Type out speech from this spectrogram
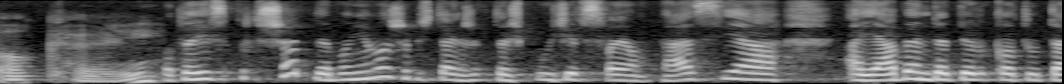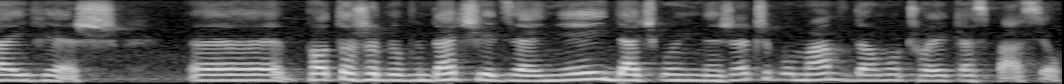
Okej. Bo to jest potrzebne, bo nie może być tak, że ktoś pójdzie w swoją pasję, a, a ja będę tylko tutaj, wiesz, e, po to, żeby mu dać jedzenie i dać mu inne rzeczy, bo mam w domu człowieka z pasją.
